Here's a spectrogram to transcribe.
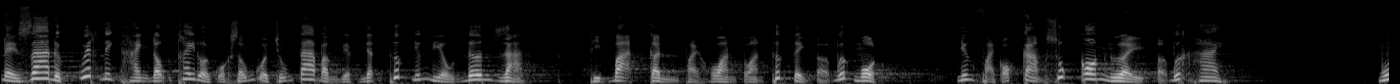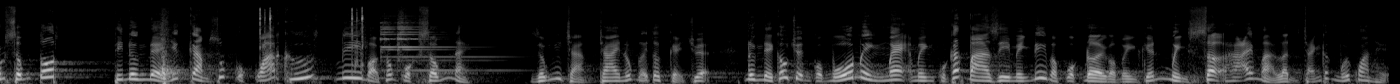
Để ra được quyết định hành động thay đổi cuộc sống của chúng ta bằng việc nhận thức những điều đơn giản, thì bạn cần phải hoàn toàn thức tỉnh ở bước một, nhưng phải có cảm xúc con người ở bước hai Muốn sống tốt thì đừng để những cảm xúc của quá khứ đi vào trong cuộc sống này. Giống như chàng trai lúc nãy tôi kể chuyện. Đừng để câu chuyện của bố mình, mẹ mình, của các bà dì mình đi vào cuộc đời của mình khiến mình sợ hãi mà lẩn tránh các mối quan hệ.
